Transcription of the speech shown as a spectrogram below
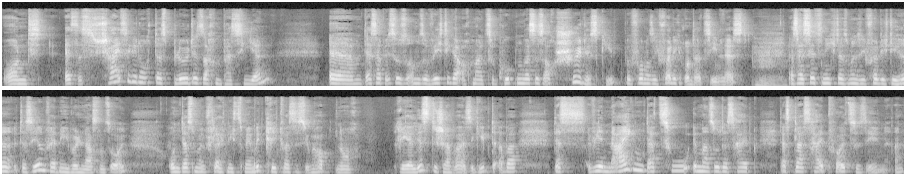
Und es ist scheiße genug, dass blöde Sachen passieren. Ähm, deshalb ist es umso wichtiger, auch mal zu gucken, was es auch Schönes gibt, bevor man sich völlig runterziehen lässt. Das heißt jetzt nicht, dass man sich völlig Hir das Hirn vernebeln lassen soll und dass man vielleicht nichts mehr mitkriegt, was es überhaupt noch realistischerweise gibt, aber dass wir neigen dazu, immer so das, halb, das Glas halb voll zu sehen. Und,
